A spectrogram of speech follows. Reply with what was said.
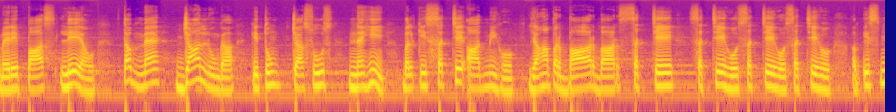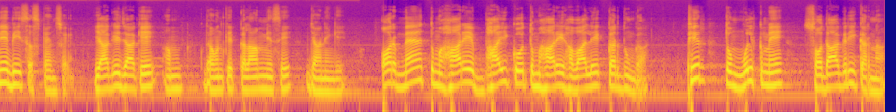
میرے پاس لے آؤ، تب میں جان لوں گا کہ تم جاسوس نہیں بلکہ سچے آدمی ہو۔ یہاں پر بار بار سچے سچے ہو سچے ہو سچے ہو۔ اب اس میں بھی سسپینس ہے۔ یہ آگے جا کے ہم خداوند کے کلام میں سے جانیں گے۔ اور میں تمہارے بھائی کو تمہارے حوالے کر دوں گا۔ پھر تم ملک میں سوداگری کرنا۔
